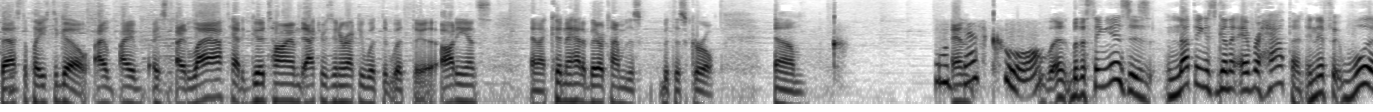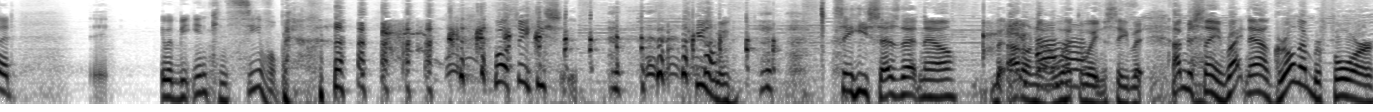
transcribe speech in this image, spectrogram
that's the place to go. I, I, I, I laughed, had a good time. The actors interacted with the, with the audience, and I couldn't have had a better time with this with this girl. Um, well, and- that's cool. but but the thing is, is nothing is going to ever happen, and if it would, it it would be inconceivable. Well, see, he's. excuse me. See, he says that now, but I don't know. We'll have to wait and see. But I'm just saying, right now, girl number four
